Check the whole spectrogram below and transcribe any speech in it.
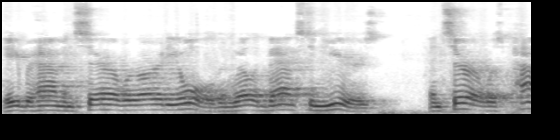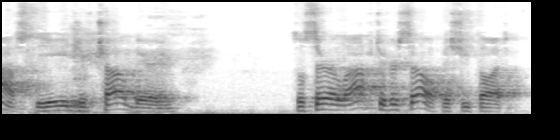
Abraham and Sarah were already old and well advanced in years, and Sarah was past the age of childbearing. So Sarah laughed to herself as she thought,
